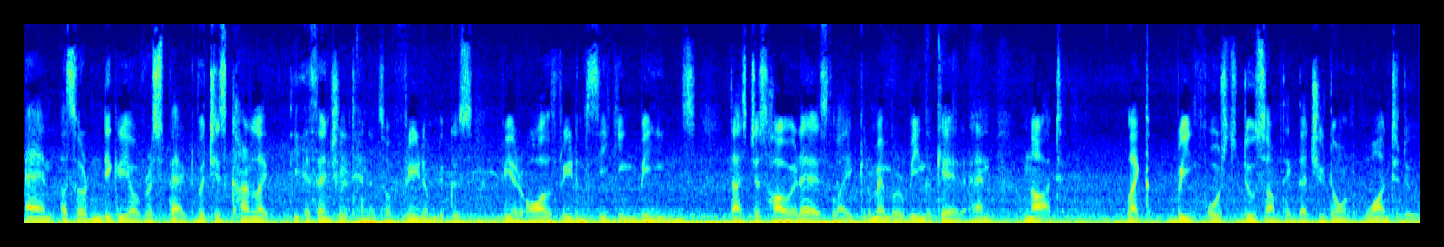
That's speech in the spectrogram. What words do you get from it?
and a certain degree of respect, which is kind of like the essential tenets of freedom because we are all freedom seeking beings. That's just how it is. Like, remember being a kid and not like being forced to do something that you don't want to do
